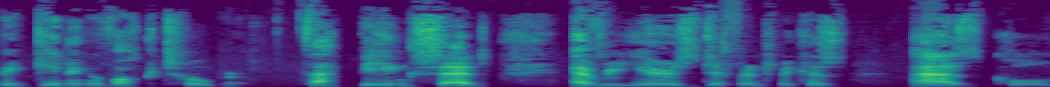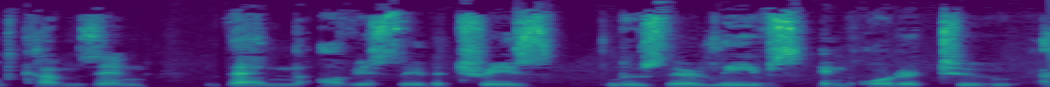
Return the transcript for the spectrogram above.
beginning of October. That being said, every year is different because as cold comes in, then obviously the trees lose their leaves in order to uh,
